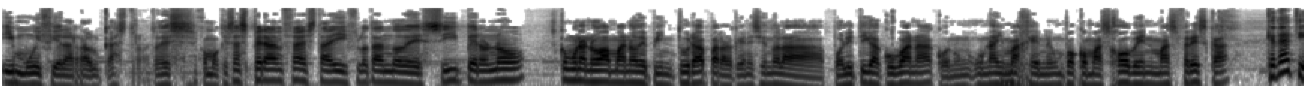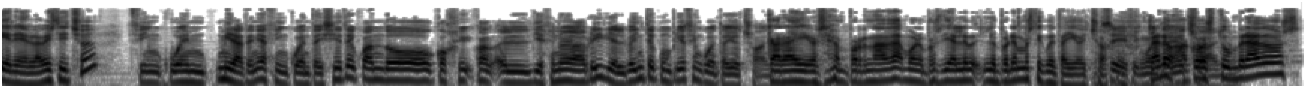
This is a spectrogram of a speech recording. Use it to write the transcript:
y muy fiel a Raúl Castro. Entonces, como que esa esperanza está ahí flotando de sí, pero no. Es como una nueva mano de pintura para lo que viene siendo la política cubana, con un- una imagen un poco más joven, más fresca. ¿Qué edad tiene? ¿Lo habéis dicho? 50, mira, tenía 57 cuando cogí cuando- el 19 de abril y el 20 cumplió 58 años. Caray, o sea, por nada. Bueno, pues ya le, le ponemos 58. Sí, 58 Claro, años. acostumbrados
